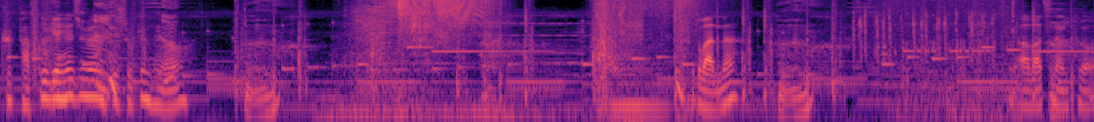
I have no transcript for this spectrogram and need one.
극 바꾸게 해주면 더 좋겠네요. 이거 맞나? 아 맞진 않고요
